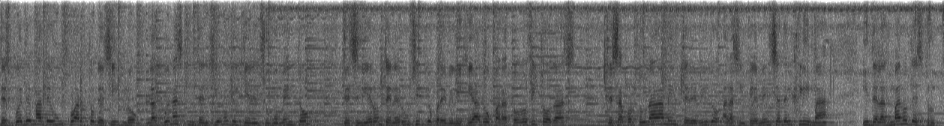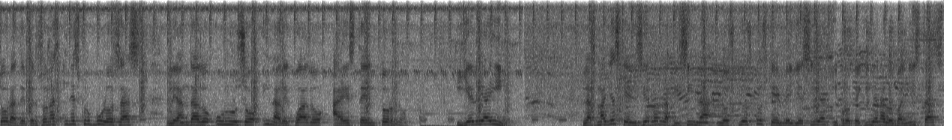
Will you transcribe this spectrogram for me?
Después de más de un cuarto de siglo, las buenas intenciones de quienes en su momento decidieron tener un sitio privilegiado para todos y todas, desafortunadamente debido a las inclemencias del clima y de las manos destructoras de personas inescrupulosas, le han dado un uso inadecuado a este entorno. Y de ahí las mallas que encierran la piscina, los kioscos que embellecían y protegían a los bañistas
